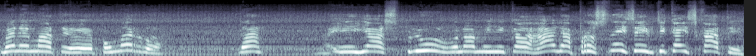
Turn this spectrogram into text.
У мене мати е, померла, да? і я сплю, вона мені каже, Галя, проснися і втікай з хати.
